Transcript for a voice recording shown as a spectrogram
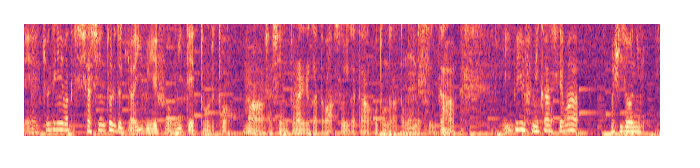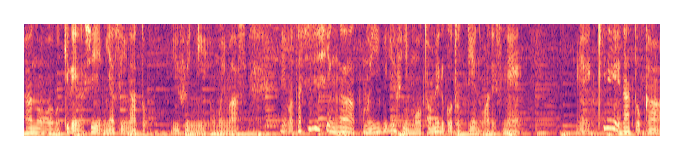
えー、基本的に私写真撮るときは EVF を見て撮ると、まあ写真撮られる方はそういう方ほとんどだと思うんですが、EVF に関しては非常にあの綺麗だし見やすいなというふうに思います。で私自身がこの EVF に求めることっていうのはですね、えー、綺麗だとか、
